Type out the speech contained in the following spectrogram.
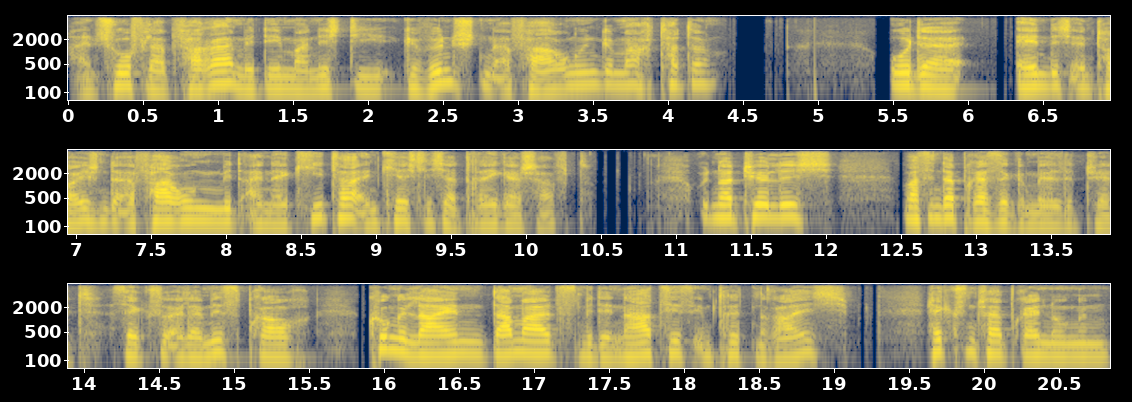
ein schofler Pfarrer, mit dem man nicht die gewünschten Erfahrungen gemacht hatte, oder ähnlich enttäuschende Erfahrungen mit einer Kita in kirchlicher Trägerschaft. Und natürlich, was in der Presse gemeldet wird, sexueller Missbrauch, Kungeleien damals mit den Nazis im Dritten Reich, Hexenverbrennungen,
